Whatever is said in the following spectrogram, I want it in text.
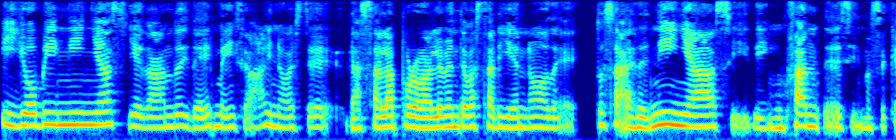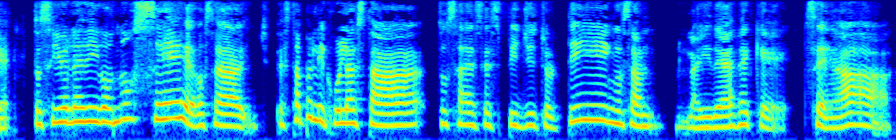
y yo vi niñas llegando y Dave me dice, ay no, este, la sala probablemente va a estar lleno de, tú sabes, de niñas y de infantes y no sé qué. Entonces yo le digo, no sé, o sea, esta película está, tú sabes, es PG-13, o sea, la idea es de que sea,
